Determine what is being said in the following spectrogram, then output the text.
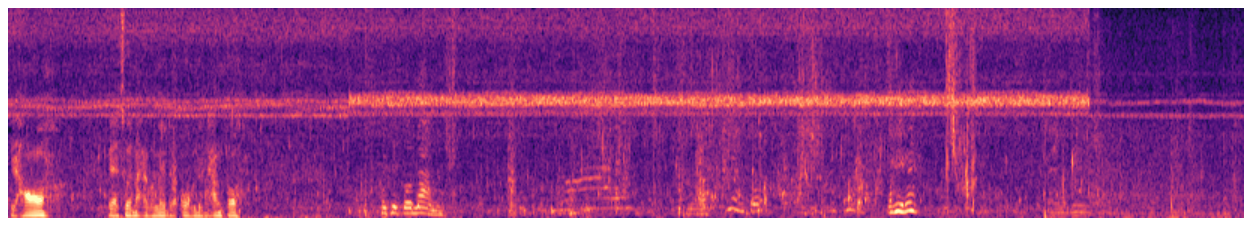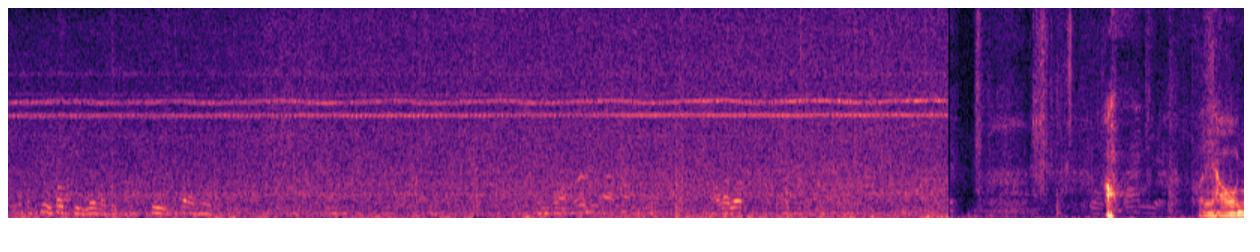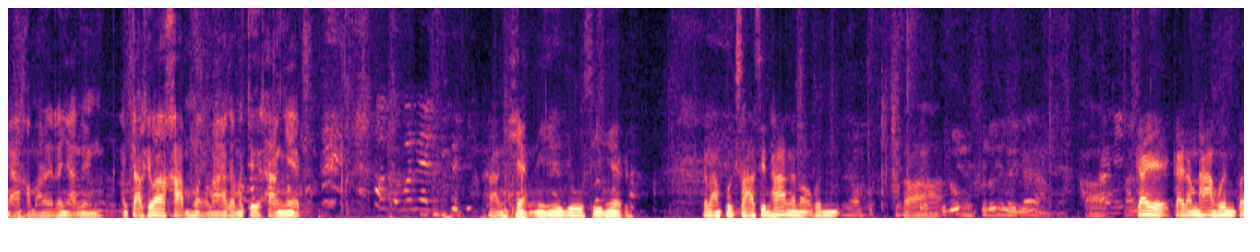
เดี๋ยวเขา แปรส่วนหน้าก็เลยเดี๋ยวออกเดินทางต่อไม่ใช่ต้นน้ำเอาพี่ไหมตอนนี้เขางานเข้ามาในระยะหนึ่งหลังจากที่ว่าข้ามห้วยมาก็มาเจอทางแยก ทางแยกมีอยู่สี่แยกกำลังปรึกษาเส้นทางกันเนาะเพิ่นอ่าอ่าใกล้ใกล้นำทางเพิ่นไป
